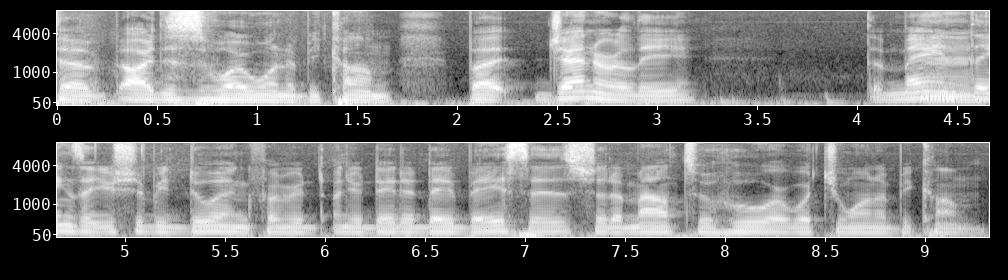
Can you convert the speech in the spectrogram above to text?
to oh this is who I want to become, but generally. The main Mm. things that you should be doing from your on your day to day basis should amount to who or what you want to become.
